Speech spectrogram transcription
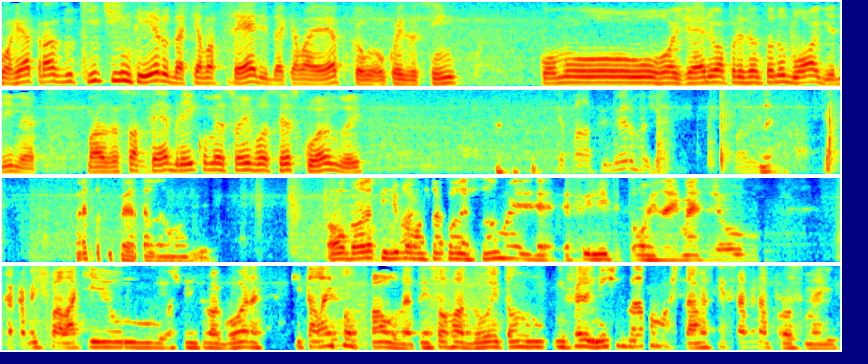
correr atrás do kit inteiro daquela série, daquela época, ou coisa assim, como o Rogério apresentou no blog ali, né? Mas essa febre aí começou em vocês quando, aí? Quer falar primeiro, Rogério? Fala aí. Começa do pé, O brother pediu para mostrar a coleção, mas é, é Felipe Torres aí, mas eu, eu acabei de falar que eu acho que ele entrou agora, que tá lá em São Paulo, velho. Tô em Salvador, então infelizmente não vai dar pra mostrar, mas quem sabe na próxima aí.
